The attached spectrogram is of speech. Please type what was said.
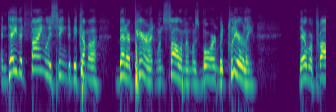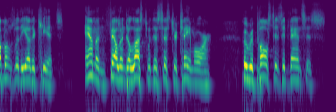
And David finally seemed to become a better parent when Solomon was born, but clearly there were problems with the other kids. Amnon fell into lust with his sister Tamar, who repulsed his advances.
